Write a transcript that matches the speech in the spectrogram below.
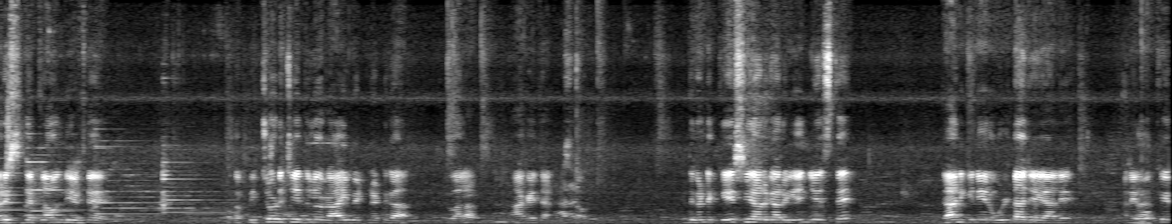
పరిస్థితి ఎట్లా ఉంది అంటే ఒక పిచ్చోడి చేతిలో రాయి పెట్టినట్టుగా ఇవాళ నాకైతే అనిపిస్తా ఉంది. ఎందుకంటే కేసీఆర్ గారు ఏం చేస్తే దానికి నేను ఉల్టా చేయాలి అనే ఒకే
